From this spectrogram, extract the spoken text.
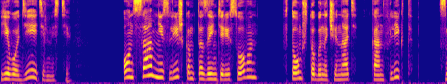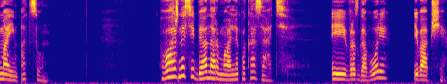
его деятельности, он сам не слишком-то заинтересован в том, чтобы начинать конфликт с моим отцом. Важно себя нормально показать. И в разговоре, и вообще.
